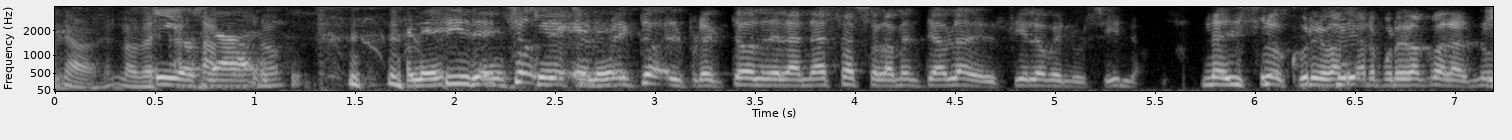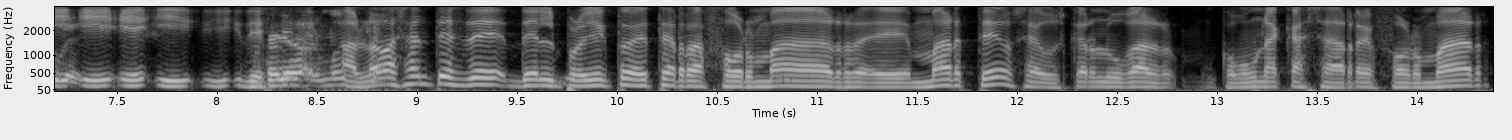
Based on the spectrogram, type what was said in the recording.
No, lo Sí, o sea, el- Sí, de es hecho, que de hecho, el, el- proyecto, el proyecto de la NASA solamente habla del cielo venusino. Nadie se le ocurre Sí. bajar por debajo de las nubes. y- y- y- y decía- Pero- Hermosa. hablabas antes de- del proyecto de terraformar eh, Marte, o sea, buscar un lugar como una casa a reformar.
